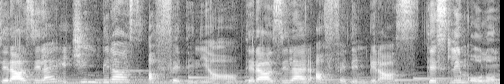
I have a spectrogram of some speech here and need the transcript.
Teraziler için biraz affedin ya. Teraziler affedin biraz. Teslim olun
